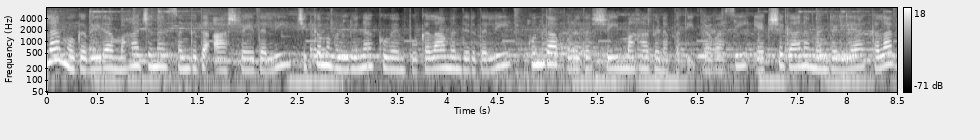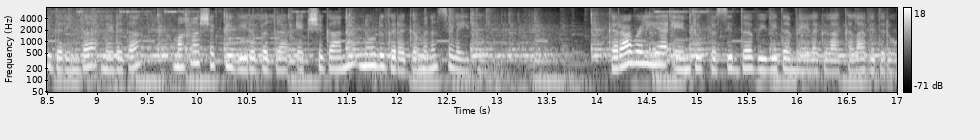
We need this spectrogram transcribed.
ಜಿಲ್ಲಾ ಮೊಗವೀರ ಮಹಾಜನ ಸಂಘದ ಆಶ್ರಯದಲ್ಲಿ ಚಿಕ್ಕಮಗಳೂರಿನ ಕುವೆಂಪು ಕಲಾಮಂದಿರದಲ್ಲಿ ಕುಂದಾಪುರದ ಶ್ರೀ ಮಹಾಗಣಪತಿ ಪ್ರವಾಸಿ ಯಕ್ಷಗಾನ ಮಂಡಳಿಯ ಕಲಾವಿದರಿಂದ ನಡೆದ ಮಹಾಶಕ್ತಿ ವೀರಭದ್ರ ಯಕ್ಷಗಾನ ನೋಡುಗರ ಗಮನ ಸೆಳೆಯಿತು. ಕರಾವಳಿಯ ಎಂಟು ಪ್ರಸಿದ್ಧ ವಿವಿಧ ಮೇಳಗಳ ಕಲಾವಿದರು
